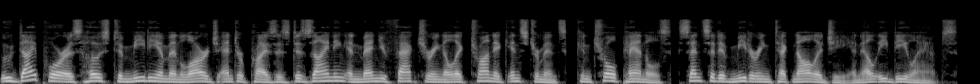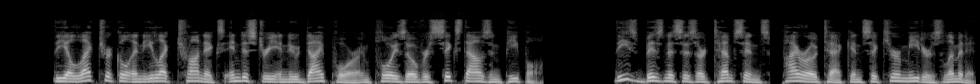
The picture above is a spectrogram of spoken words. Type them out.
Udaipur is host to medium and large enterprises designing and manufacturing electronic instruments, control panels, sensitive metering technology and LED lamps. The electrical and electronics industry in Udaipur employs over 6,000 people. These businesses are Tempsens, Pyrotech and Secure Meters Limited.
